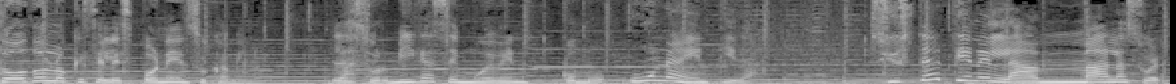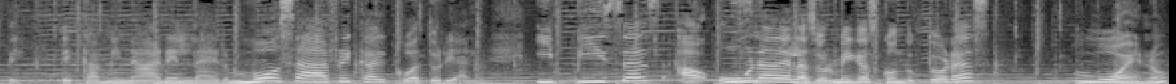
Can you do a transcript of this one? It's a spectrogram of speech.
todo lo que se les pone en su camino. Las hormigas se mueven como una entidad. Si usted tiene la mala suerte de caminar en la hermosa África ecuatorial y pisas a una de las hormigas conductoras, bueno,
